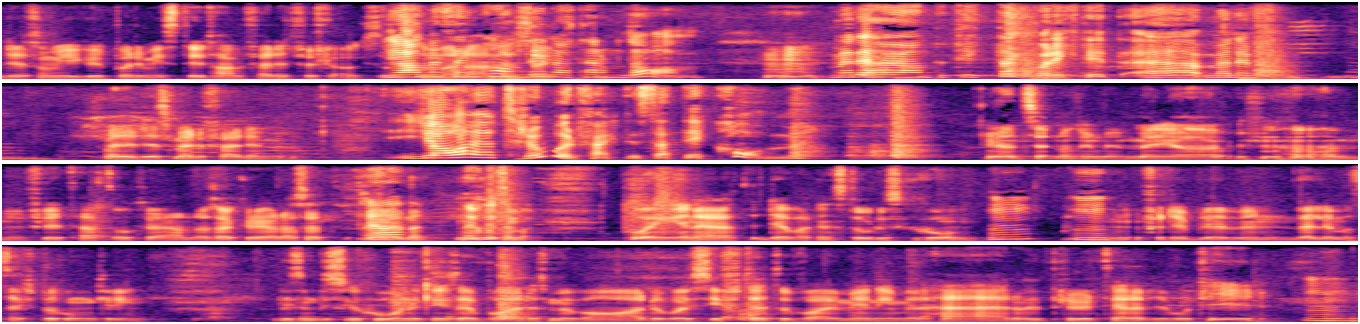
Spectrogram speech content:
det som gick ut på remiss det är ett halvfärdigt förslag. Så, Ja, men sen kom det sagt. något häromdagen. Mhm. Men det har jag inte tittat på riktigt. Eh, Men det, Men det är det som är det färdiga. med. Ja, jag tror faktiskt att det kom. Jag har inte sett någonting det. Men jag har med flit haft också andra saker att göra. Så att, Ja. inte. Men skitsamma. Poängen är att det har varit en stor diskussion. Mm, mm, Mm, För det blev en väldig massa explosion kring liksom diskussioner kring så här, vad är det som är vad och vad är syftet och vad är meningen med det här och hur prioriterar vi vår tid. mm,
